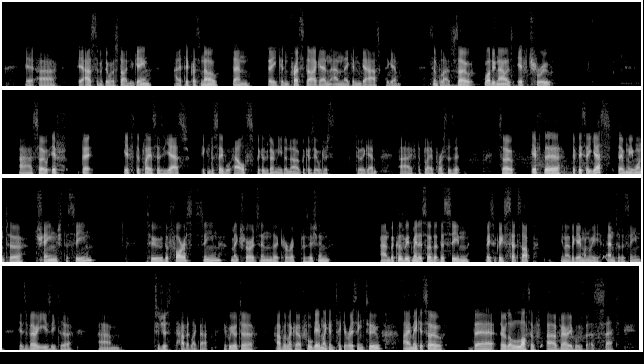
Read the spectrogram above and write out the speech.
it, uh, it asks them if they want to start a new game. And if they press no, then they can press start again and they can get asked again. Simple as. So what I'll do now is if true. Uh, so if the if the player says yes, it can disable else because we don't need a no because it will just do it again uh, if the player presses it. So if the if they say yes, then we want to change the scene to the forest scene. Make sure it's in the correct position. And because we've made it so that this scene basically sets up, you know, the game when we enter the scene, it's very easy to um, to just have it like that. If we were to have it like a full game, like in Ticket Racing 2, I make it so there there's a lot of uh, variables that are set.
